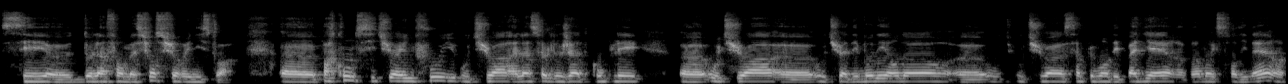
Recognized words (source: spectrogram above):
C'est euh, de l'information sur une histoire. Euh, par contre, si tu as une fouille où tu as un linceul de jade complet, où tu as où tu as des monnaies en or, où, où, tu as simplement des bannières vraiment extraordinaires,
